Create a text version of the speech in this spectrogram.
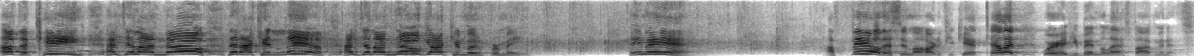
of the king, until I know that I can live, until I know God can move for me. Amen. I feel this in my heart. If you can't tell it, where have you been the last five minutes?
